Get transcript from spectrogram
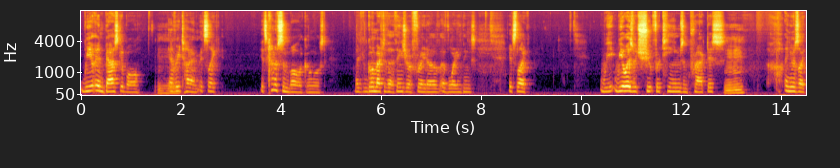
we in basketball. Mhm. every time. It's like, it's kind of symbolic almost. Like going back to the things you're afraid of, avoiding things. It's like we we always would shoot for teams and practice, Mhm. and it was like,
